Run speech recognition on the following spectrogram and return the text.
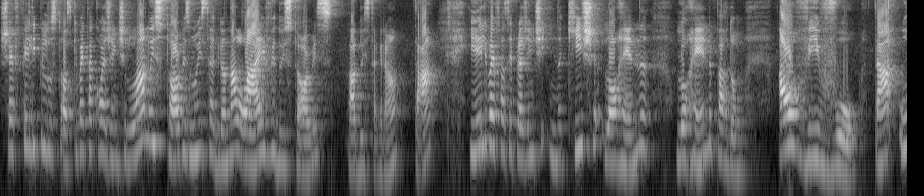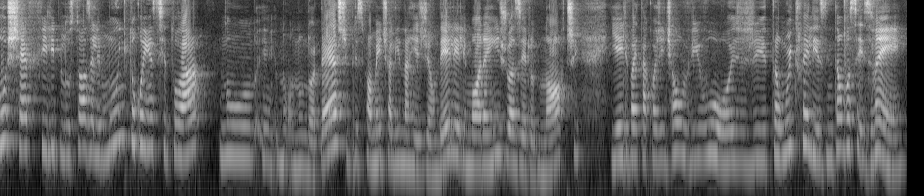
Chefe Felipe Lustosa, que vai estar com a gente lá no Stories, no Instagram, na live do Stories, lá do Instagram, tá? E ele vai fazer pra gente na Quiche Lorraine, Lorraine, pardon, ao vivo, tá? O chefe Felipe Lustosa, ele é muito conhecido lá no, no, no, Nordeste, principalmente ali na região dele. Ele mora em Juazeiro do Norte e ele vai estar com a gente ao vivo hoje. Tô muito feliz. Então vocês vêm,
